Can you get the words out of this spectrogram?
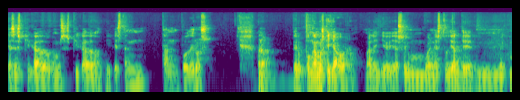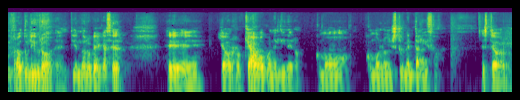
has explicado, que hemos explicado y que es tan, tan poderoso. Bueno, pero pongamos que ya ahorro, ¿vale? Yo ya soy un buen estudiante, me he comprado tu libro, entiendo lo que hay que hacer eh, y ahorro. ¿Qué hago con el dinero? ¿Cómo, ¿Cómo lo instrumentalizo, este ahorro?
